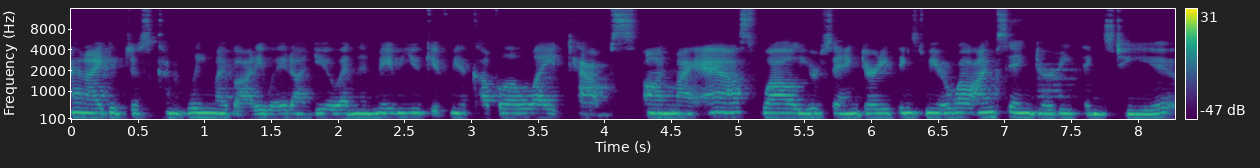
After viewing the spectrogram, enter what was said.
and I could just kind of lean my body weight on you. And then maybe you give me a couple of light taps on my ass while you're saying dirty things to me or while I'm saying dirty things to you.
